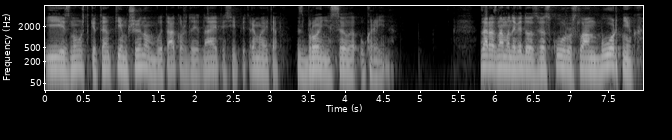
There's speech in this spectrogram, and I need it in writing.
і знову ж таки таким чином ви також доєднаєтесь і підтримаєте Збройні Сили України. Зараз з нами на відеозв'язку Руслан Бортнік,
